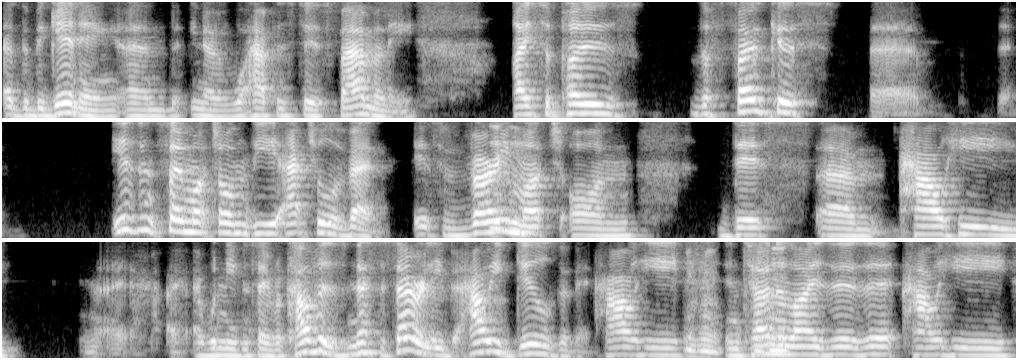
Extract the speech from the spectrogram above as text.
at the beginning, and you know what happens to his family, I suppose the focus uh, isn't so much on the actual event. It's very mm-hmm. much on this um, how he I, I, wouldn't even say recovers necessarily, but how he deals with it, how he mm-hmm. mm-hmm. internalizes mm-hmm. it, how he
